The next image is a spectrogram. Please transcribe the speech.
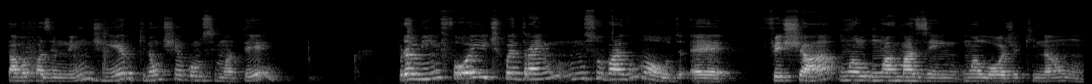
estava fazendo nenhum dinheiro, que não tinha como se manter, para mim foi tipo entrar em, em survival mode, é fechar uma, um armazém, uma loja que não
